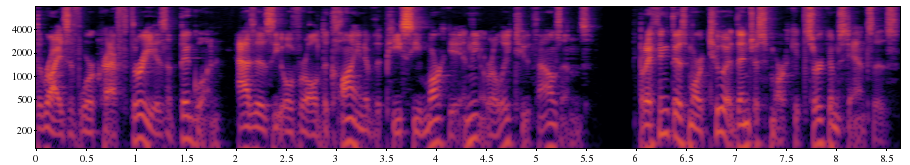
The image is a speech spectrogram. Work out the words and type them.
The rise of Warcraft 3 is a big one, as is the overall decline of the PC market in the early 2000s. But I think there's more to it than just market circumstances.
